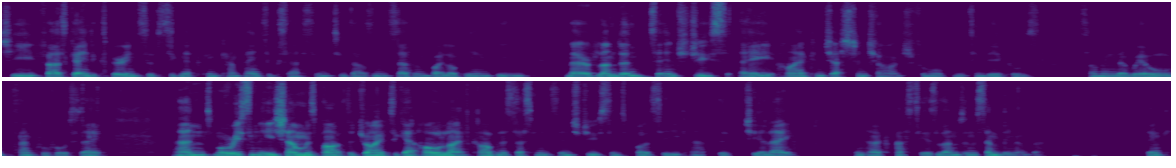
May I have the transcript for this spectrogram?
She first gained experience of significant campaign success in 2007 by lobbying the Mayor of London to introduce a higher congestion charge for more polluting vehicles, something that we're all thankful for today. And more recently, Sian was part of the drive to get whole life carbon assessments introduced into policy at the GLA in her capacity as London Assembly member, I think.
